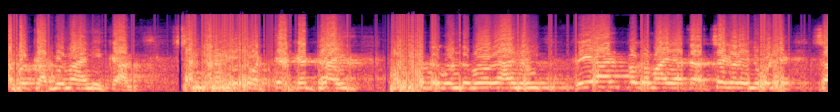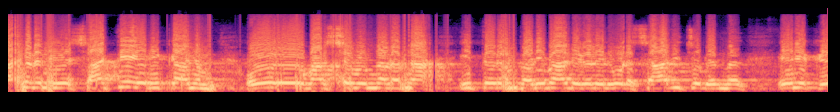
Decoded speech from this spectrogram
നമുക്ക് അഭിമാനിക്കാം. സംഘടനയെ ഒറ്റക്കെട്ടായി മുന്നോട്ട് കൊണ്ടുപോകാനും ക്രിയാത്മകമായ ചർച്ചകളിലൂടെ സംഘടനയെ ശാക്തീകരിക്കാനും ഓരോ വർഷവും നടന്ന ഇത്തരം പരിപാടികളിലൂടെ സാധിച്ചുവെന്ന് എനിക്ക്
